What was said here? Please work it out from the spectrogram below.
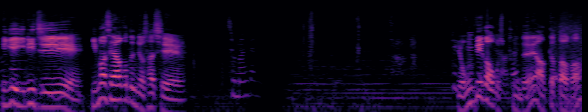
이게 일이지. 이 맛에 하거든요, 사실. 조만간 용비 가고 싶은데, 아꼈다가.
